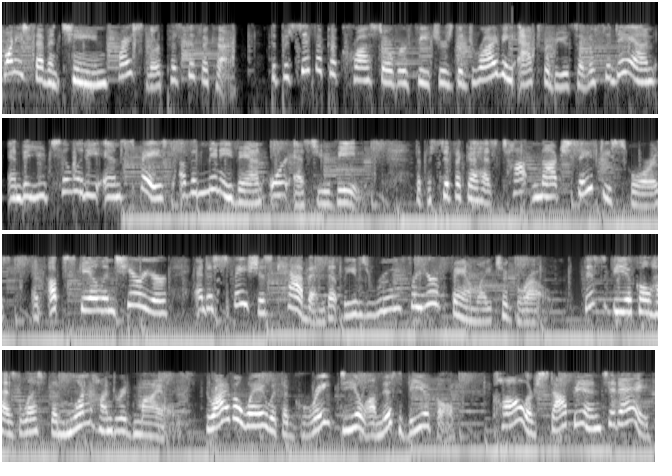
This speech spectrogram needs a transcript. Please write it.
2017 Chrysler Pacifica. The Pacifica crossover features the driving attributes of a sedan and the utility and space of a minivan or SUV. The Pacifica has top-notch safety scores, an upscale interior, and a spacious cabin that leaves room for your family to grow. This vehicle has less than 100 miles. Drive away with a great deal on this vehicle. Call or stop in today.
